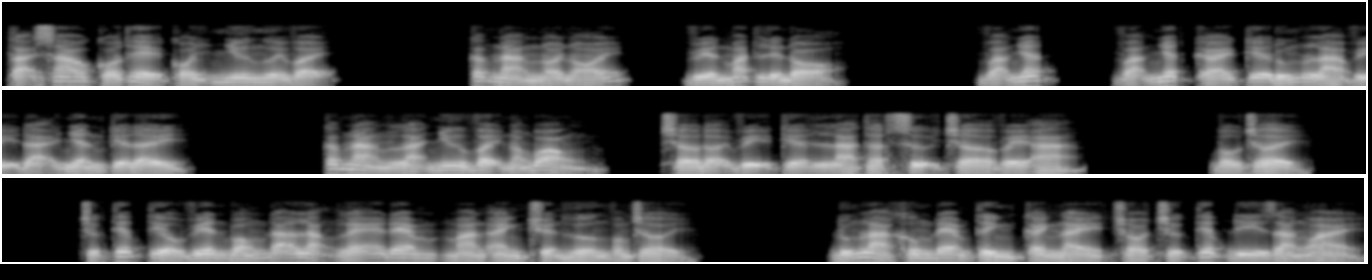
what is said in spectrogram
Tại sao có thể có như ngươi vậy? Các nàng nói nói, viền mắt liền đỏ. Vạn nhất vạn nhất cái kia đúng là vị đại nhân kia đây. Các nàng là như vậy nóng bỏng chờ đợi vị kia là thật sự trở về a. Bầu trời. Trực tiếp tiểu viên bóng đã lặng lẽ đem màn ảnh chuyển hướng vòng trời. Đúng là không đem tình cảnh này cho trực tiếp đi ra ngoài.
